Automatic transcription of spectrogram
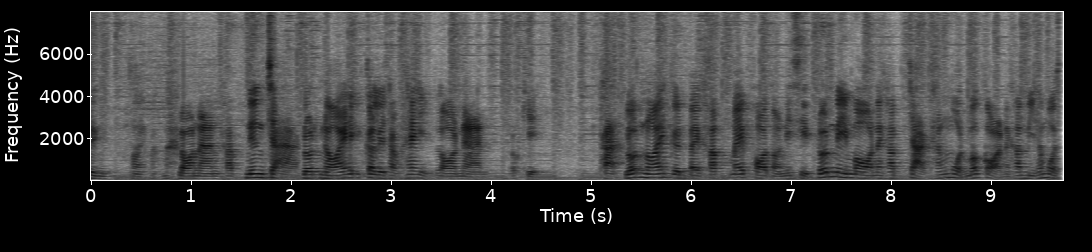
ซึ่งน้อยมากๆรอนานครับ เนื่องจากรถน้อยก็เลยทำให้รอนานโอเค ผ่านรถน้อยเกินไปครับ ไม่พอตอนนิสิตรถเมย์มอนะครับจากทั้งหมดเมื่อก่อนนะครับมีทั้งหมด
